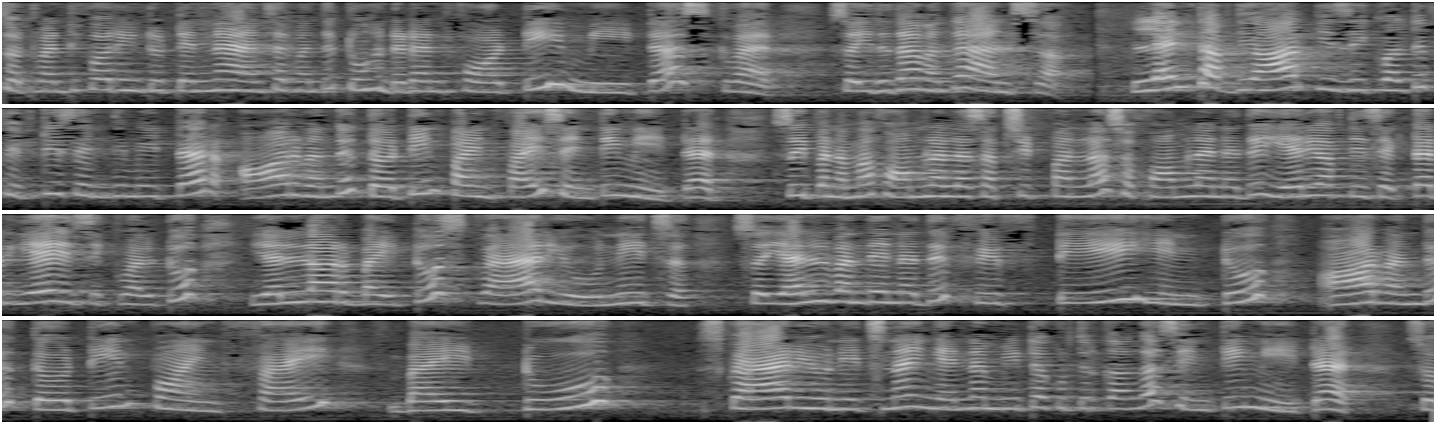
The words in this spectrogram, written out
so twenty four into டென்னா ஆன்சர் வந்து two hundred and forty metre square so இதுதான் வந்து answer length of the arc is equal to fifty centimetre R வந்து thirteen point five centimetre so இப்போ நம்ம formulaல substitute பண்ணலாம். ஸோ formula என்னது? Area of the sector A is equal to LR by two square units. So L வந்து என்னது? ஃபிஃப்டி இன்டூ ஆர் வந்து thirteen point five by two square யூனிட்ஸ்னா இங்க என்ன மீட்டர் கொடுத்துருக்காங்க? சென்டிமீட்டர் ஸோ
